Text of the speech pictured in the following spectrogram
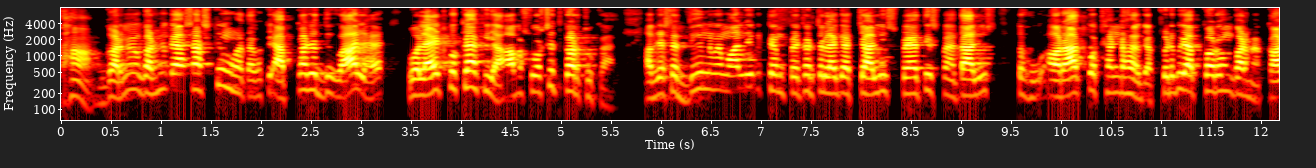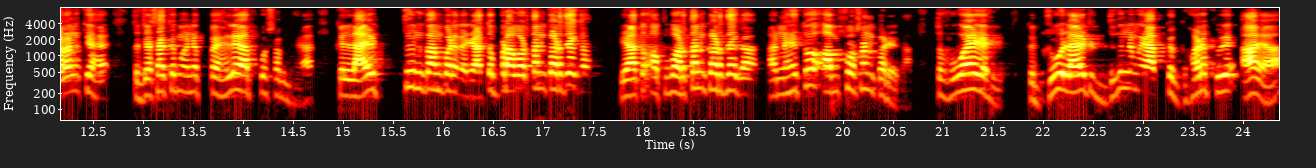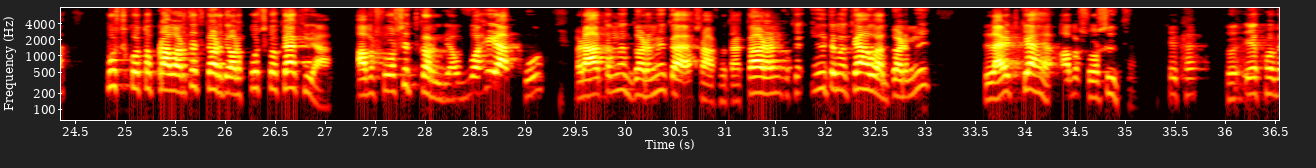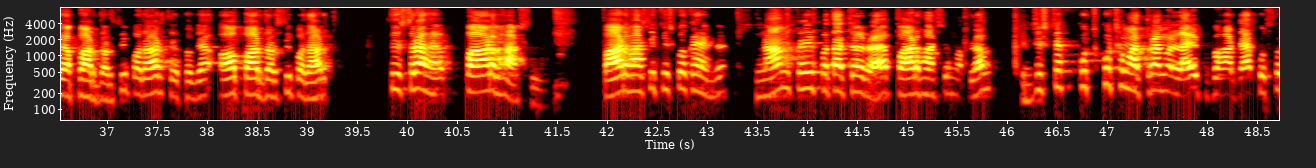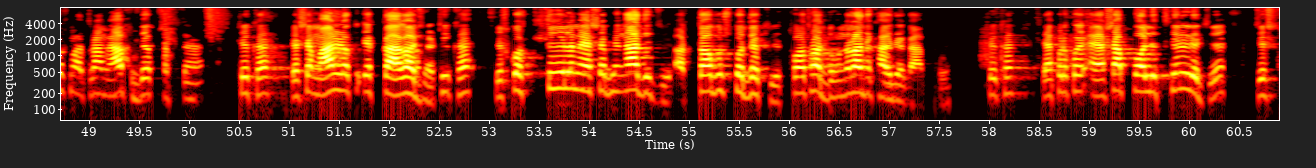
हाँ गर्मी में, गर्मी का एहसास क्यों हुआ था? क्योंकि आपका जो दीवार है, वो लाइट को क्या किया? अवशोषित कर चुका है। अब जैसे दिन में मान लीजिए कि टेम्परेचर चला गया चालीस, पैंतीस, पैंतालीस तो और रात को ठंडा हो गया, फिर भी आपका रूम गर्म। है कारण क्या है? तो जैसा कि मैंने पहले आपको समझाया कि लाइट तीन काम करेगा, या तो परावर्तन कर देगा, या तो अपवर्तन कर देगा, और नहीं तो अवशोषण करेगा। तो हुआ यही कि जो लाइट दिन में आपके घर पे आया, कुछ को तो परावर्तित कर दिया, और कुछ को क्या किया? अवशोषित कर लिया। वही आपको रात में गर्मी का एहसास होता है। कारण क्योंकि ईंट में क्या हुआ? गर्मी, लाइट क्या है? अवशोषित है। ठीक है? तो एक हो गया पारदर्शी पदार्थ, एक हो गया अपारदर्शी पदार्थ। तीसरा है पारभाषी। पारभाषी किसको कहेंगे? नाम से ही पता चल रहा है। पारभाषी मतलब जिससे कुछ कुछ मात्रा में लाइट बाहर जाए कुछ कुछ मात्रा में आप देख सकते हैं। ठीक है? जैसे मान लो कि एक कागज़ है। ठीक है? जिसको तिल में ऐसे भिंगा दीजिए और तब उसको देखिए थोड़ा थोड़ा धुंधला दिखाई देगा आपको। ठीक है? या फिर कोई ऐसा पॉलिथीन लीजिए जिस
